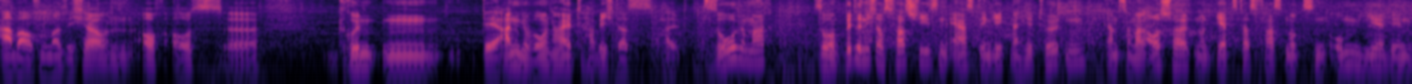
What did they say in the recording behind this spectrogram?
aber auf Nummer sicher und auch aus äh, Gründen der Angewohnheit habe ich das halt so gemacht. So, bitte nicht aufs Fass schießen, erst den Gegner hier töten, ganz normal ausschalten und jetzt das Fass nutzen, um hier den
